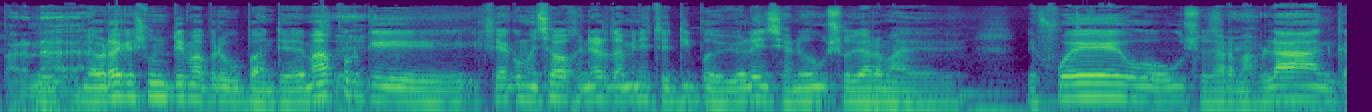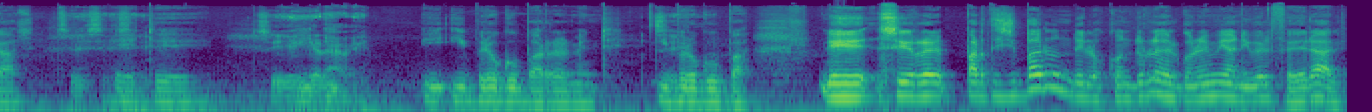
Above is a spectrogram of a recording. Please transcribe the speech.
para nada. La verdad que es un tema preocupante, además porque se ha comenzado a generar también este tipo de violencia, no uso de armas de, fuego, uso de armas blancas. Sí, sí, este, sí. es grave. y preocupa realmente y preocupa. Eh, se participaron de los controles de economía a nivel federal.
